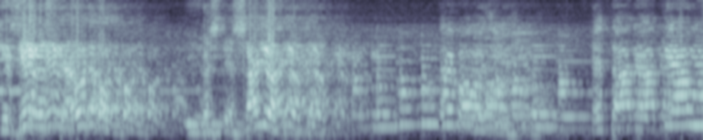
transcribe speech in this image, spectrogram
કે જે રસ્તે આવ્યો ને બાળક, એ રસ્તે ચાલ્યો છે અરે બાબાજી એ તારા કેવું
